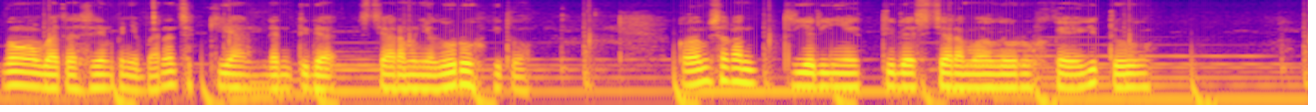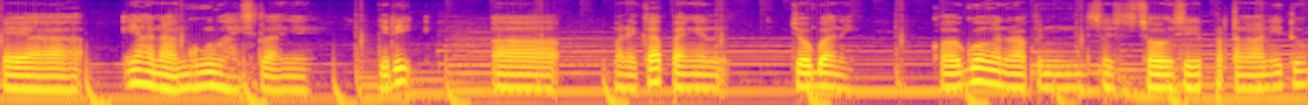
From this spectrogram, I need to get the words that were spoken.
gue ngebatasin penyebaran sekian dan tidak secara menyeluruh gitu. Kalau misalkan terjadinya tidak secara menyeluruh kayak gitu, kayak ya nanggung lah istilahnya. Jadi uh, mereka pengen coba nih kalau gue ngerapin solusi pertengahan itu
